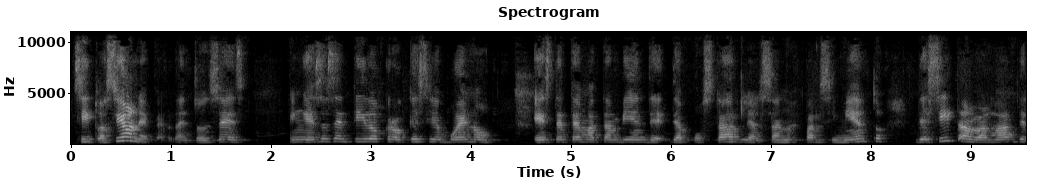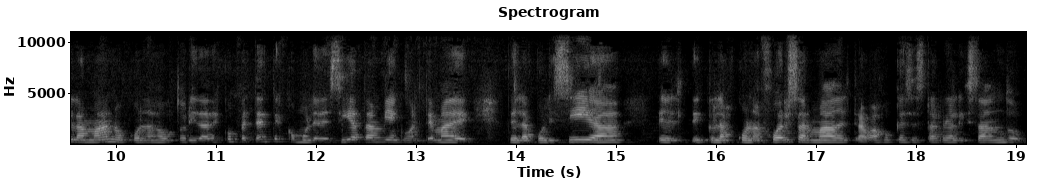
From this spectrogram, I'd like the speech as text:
situaciones, ¿verdad? Entonces, en ese sentido, creo que sí es bueno este tema también de, apostarle al sano esparcimiento, de sí trabajar de la mano con las autoridades competentes, como le decía también, con el tema de, de la policía, el, con la Fuerza Armada, el trabajo que se está realizando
